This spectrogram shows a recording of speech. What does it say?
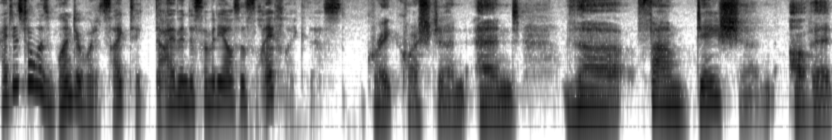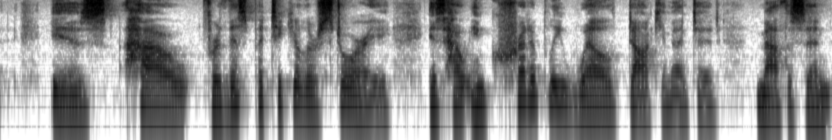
I just always wonder what it's like to dive into somebody else's life like this. Great question. And the foundation of it is how, for this particular story, is how incredibly well documented Matthiessen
